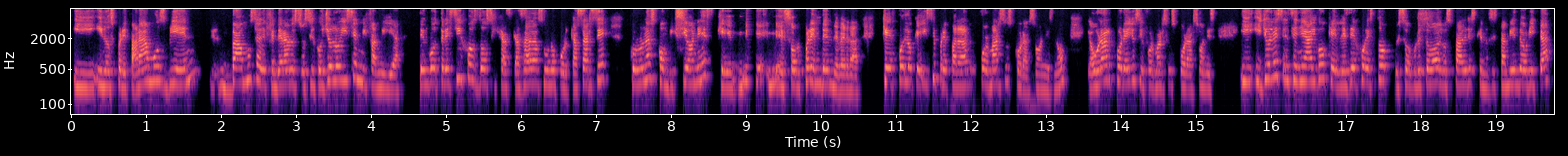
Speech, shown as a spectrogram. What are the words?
y, nos preparamos bien, vamos a defender a nuestros hijos. Yo lo hice en mi familia. Tengo tres hijos, dos hijas casadas, uno por casarse, con unas convicciones que me, sorprenden de verdad. ¿Qué fue lo que hice? Preparar, formar sus corazones, ¿no? Orar por ellos y formar sus corazones. Y, yo les enseñé algo que les dejo esto, pues, sobre todo a los padres que nos están viendo ahorita,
